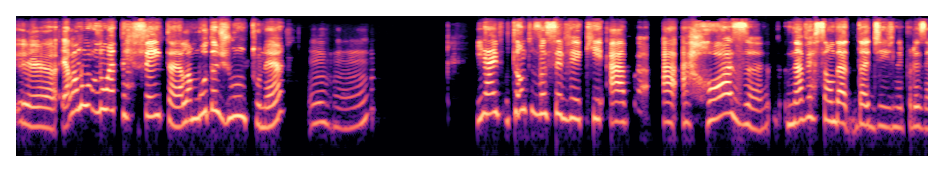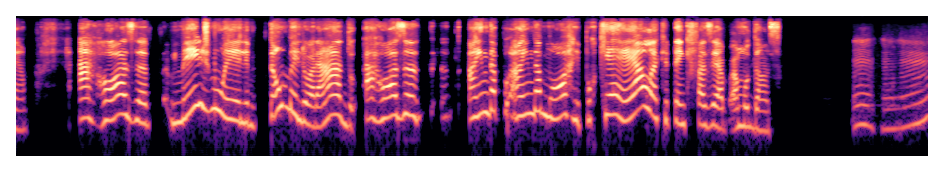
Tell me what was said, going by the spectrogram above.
é, ela não, não é perfeita, ela muda junto, né? Uhum. E aí, tanto você vê que a, a, a Rosa, na versão da, da Disney, por exemplo, a Rosa, mesmo ele tão melhorado, a Rosa ainda, ainda morre, porque é ela que tem que fazer a, a mudança Uhum.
